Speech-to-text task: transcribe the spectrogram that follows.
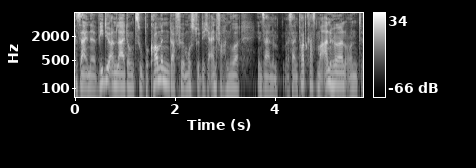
seine Videoanleitung zu bekommen. Dafür musst du dich einfach nur in seinem seinen Podcast mal anhören und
